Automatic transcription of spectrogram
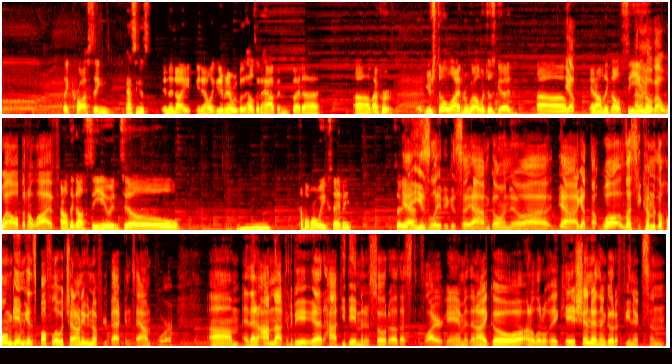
like crossing, passing us in the night. You know, like you never know what the hell's gonna happen. But uh, um, I've heard you're still alive and well, which is good. Um, Yep. And I don't think I'll see you. I don't know about well, but alive. I don't think I'll see you until mm, a couple more weeks, maybe. So yeah, yeah, easily because uh, yeah, I'm going to uh, yeah, I got the well, unless you come to the home game against Buffalo, which I don't even know if you're back in town for. Um, and then I'm not going to be at Hockey Day Minnesota. That's the Flyer game, and then I go on a little vacation, and then go to Phoenix and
